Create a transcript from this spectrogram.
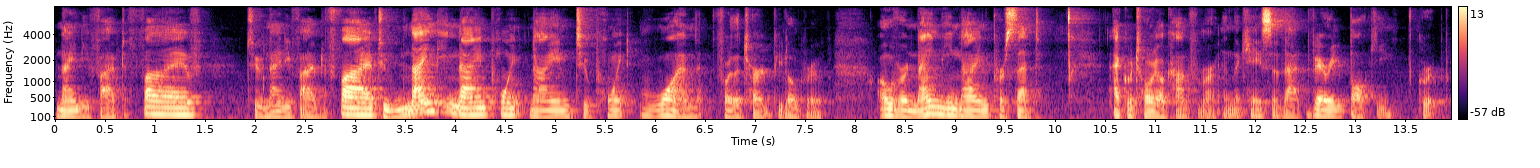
95 to 5 to 95 to 5 to 99.9 to 0.1 for the tert butyl group. Over 99% equatorial conformer in the case of that very bulky group.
